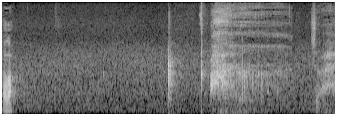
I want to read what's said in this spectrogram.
사다. 자.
